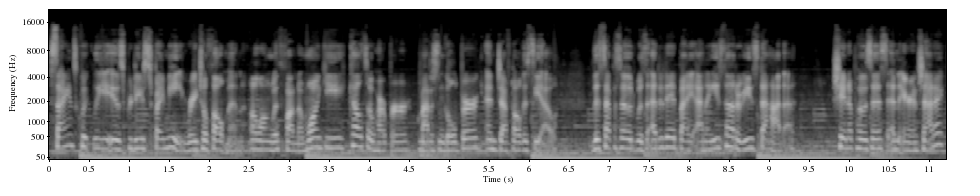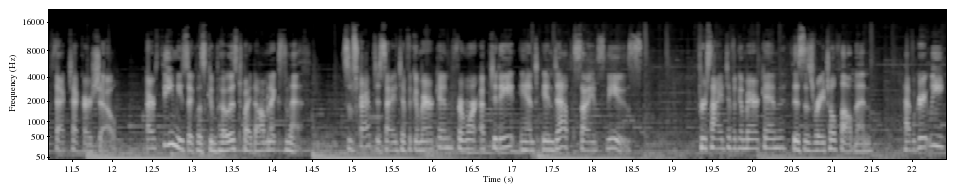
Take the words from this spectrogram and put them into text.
Science Quickly is produced by me, Rachel Feltman, along with Fonda Mwangi, Kelso Harper, Madison Goldberg, and Jeff DelViscio. This episode was edited by Anaisa Ruiz Tejada. Shayna Posses and Aaron Shattuck fact check our show. Our theme music was composed by Dominic Smith. Subscribe to Scientific American for more up to date and in depth science news. For Scientific American, this is Rachel Feltman. Have a great week.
